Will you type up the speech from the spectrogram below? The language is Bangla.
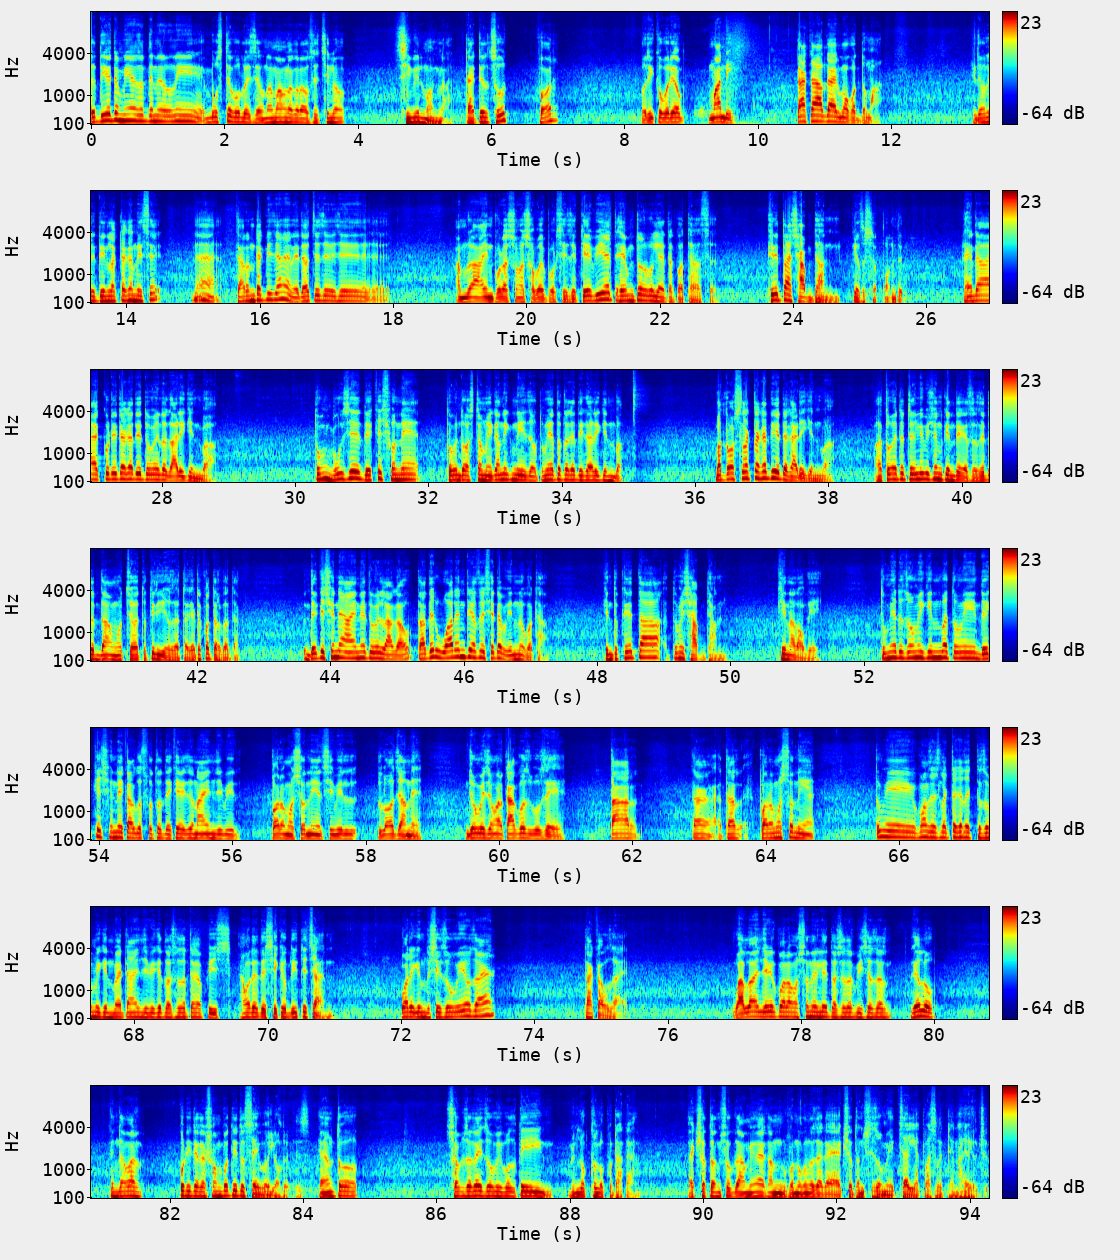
যদিও এটা মিয়াজুদ্দিনের উনি বুঝতে বলেছে ওনার মামলা করা উচিত ছিল সিভিল মামলা title suit for recovery of money টাকা আদায়ের মোকদ্দমা। এটা উনি তিন লাখ টাকা নিছে হ্যাঁ কারণটা কি জানেন? এটা হচ্ছে যে যে আমরা আইন পড়ার সময় সবাই পড়ছি যে কেভিয়েট এমটোর বলে একটা কথা আছে ক্রেতা সাবধান। ক্রেতা সাবধান। এটা এক কোটি টাকা দিয়ে তুমি একটা গাড়ি কিনবা। তুমি বুঝে দেখে শুনে তুমি দশটা মেকানিক নিয়ে যাও, তুমি এত টাকা দিয়ে গাড়ি কিনবা? বা দশ লাখ টাকা দিয়ে এটা গাড়ি কিনবা। আর তুমি একটা টেলিভিশন কিনতে গেছো, যেটার দাম হচ্ছে হয়তো তিরিশ হাজার টাকা, এটা কথার কথা। দেখে শুনে আইনে তুমি লাগাও, তাদের ওয়ারেন্টি আছে, সেটা ভিন্ন কথা। কিন্তু ক্রেতা, তুমি সাবধান, কেনার আগে। তুমি একটা জমি কিনবা, তুমি দেখে শুনে কাগজপত্র দেখে একজন আইনজীবীর পরামর্শ নিয়ে সিভিল ল জানে। জমি জমার কাগজ বুঝে তার তার পরামর্শ নিয়ে তুমি পঞ্চাশ লাখ টাকার একটা জমি কিনবা এটা আইনজীবীকে দশ হাজার টাকা পিস আমাদের দেশে কেউ দিতে চান। পরে কিন্তু সে জমিও যায় টাকাও যায়। ভালো আইনজীবীর পরামর্শ নিলে দশ হাজার বিশ হাজার গেল কিন্তু আমার কোটি টাকার সম্পত্তি তো সেভ হইল। এখন তো সব জায়গায় জমি বলতেই লক্ষ লক্ষ টাকা। এক শতাংশ গ্রামেও এখন কোনো কোনো জায়গায় এক শতাংশ জমি চার লাখ পাঁচ লাখ টাকা হয়ে গেছে।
